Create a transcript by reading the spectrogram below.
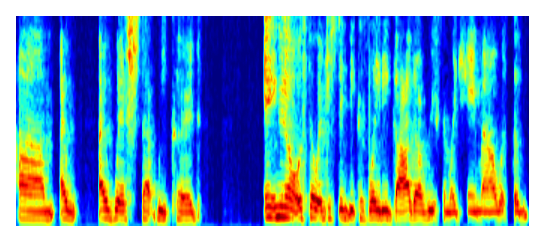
um, I I wish that we could and you know it was so interesting because Lady Gaga recently came out with the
